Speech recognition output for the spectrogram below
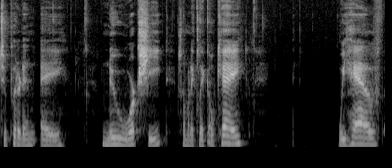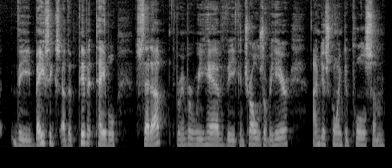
to put it in a new worksheet. So I'm going to click OK. We have the basics of the pivot table set up. Remember, we have the controls over here. I'm just going to pull some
